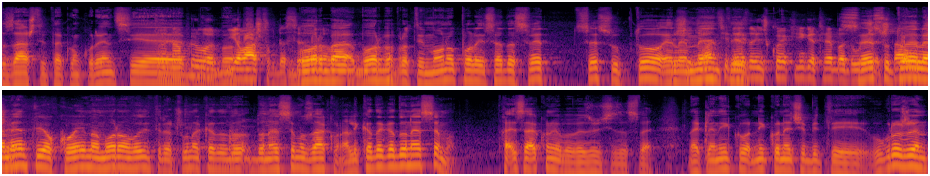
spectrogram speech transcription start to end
zaštita konkurencije, to je napravilo da se... Borba, borba protiv monopola i sada sve sve su to elementi... ne znaju iz koje knjige treba da uče, Sve su to elementi o kojima moramo voditi računa kada donesemo zakon. Ali kada ga donesemo, taj zakon je obavezujući za sve. Dakle, niko, niko neće biti ugrožen,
